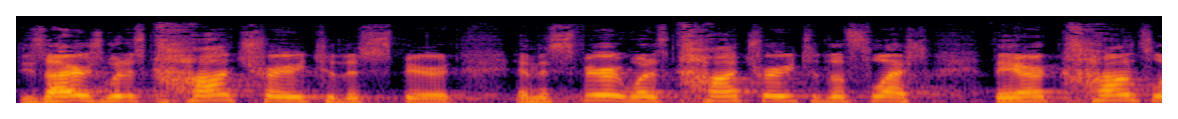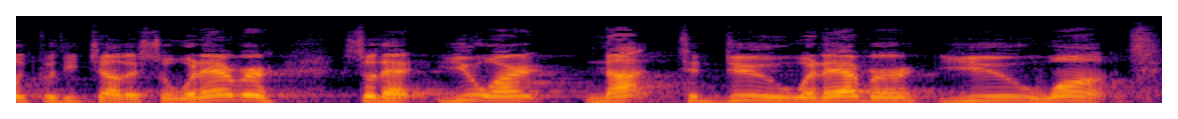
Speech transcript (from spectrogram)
desires what is contrary to the Spirit, and the Spirit what is contrary to the flesh. They are in conflict with each other. So whatever, so that you are not to do whatever you want.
